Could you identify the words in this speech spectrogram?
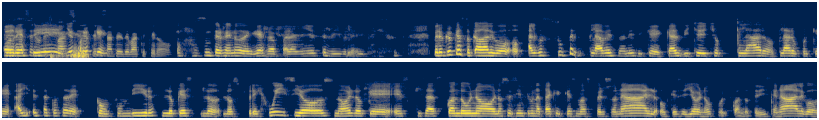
Pero sí, un yo creo interesante debate, pero... Es un terreno de guerra, para mí es terrible. Pero creo que has tocado algo, algo súper clave, Sandy, y que, que has dicho, dicho, claro, claro, porque hay esta cosa de confundir lo que es los prejuicios, ¿no? Lo que es quizás cuando uno no se siente un ataque que es más personal o qué sé yo, ¿no? Por cuando te dicen algo,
